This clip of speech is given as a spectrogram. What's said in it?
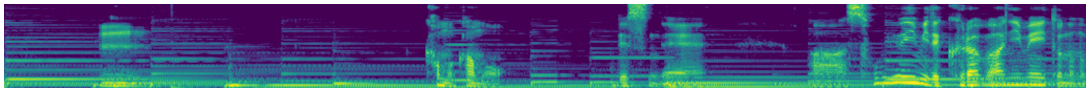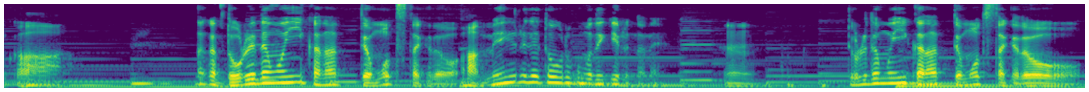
うん。かもかも。ですね。あそういう意味でクラブアニメイトなのか。なんかどれでもいいかなって思ってたけど、あ、メールで登録もできるんだね。うん。どれでもいいかなって思ってたけど、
